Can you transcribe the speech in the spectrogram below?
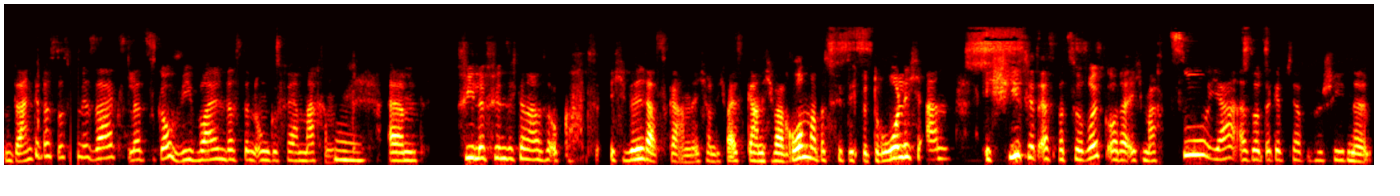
danke, dass du es mir sagst, let's go, wie wollen wir das denn ungefähr machen? Mhm. Ähm, viele fühlen sich dann also, oh Gott, ich will das gar nicht und ich weiß gar nicht warum, aber es fühlt sich bedrohlich an. Ich schieße jetzt erstmal zurück oder ich mache zu. Ja, also da gibt es ja verschiedene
